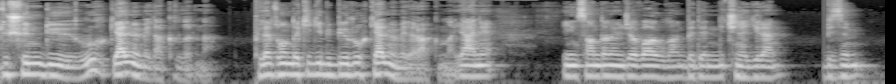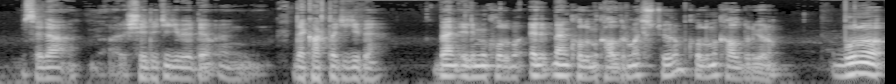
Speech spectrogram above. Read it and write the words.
düşündüğü ruh gelmemeli akıllarına. Platon'daki gibi bir ruh gelmemeleri aklına. Yani insandan önce var olan bedenin içine giren bizim mesela şeydeki gibi de, Descartes'taki gibi ben elimi kolumu el, ben kolumu kaldırmak istiyorum. Kolumu kaldırıyorum. Bunu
